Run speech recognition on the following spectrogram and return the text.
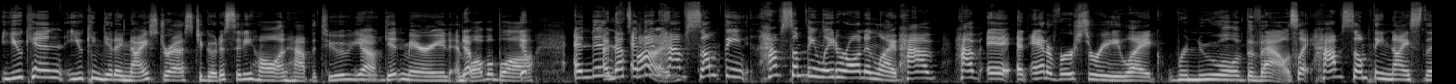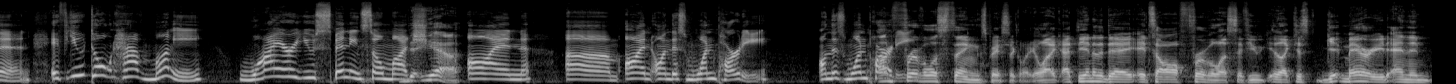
you can you can get a nice dress to go to city hall and have the two of you Yeah. get married and Yep. blah blah blah. Yep. And then And that's then fine. have something have something later on in life. Have have a, an anniversary like renewal of the vows. Like have something nice then. If you don't have money, why are you spending so much Th- yeah. on um on on this one party? On this one on party. frivolous things basically like at the end of the day it's all frivolous if you like just get married and then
